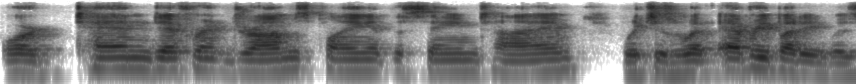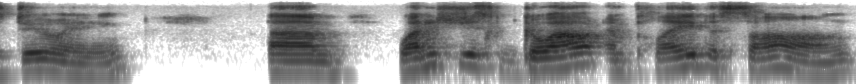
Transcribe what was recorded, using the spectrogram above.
or 10 different drums playing at the same time, which is what everybody was doing. Um, why don't you just go out and play the song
